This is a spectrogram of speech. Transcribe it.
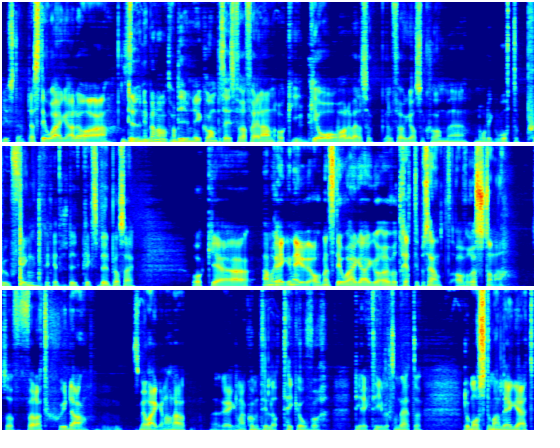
Just det. Där storägare då... Duni bland annat va? Duni kom precis förra fredagen och igår var det väl, så, eller förrgår så kom eh, Nordic Waterproofing, fick ett budpliktsbud på sig. Och eh, regeln är ju om en storägare går över 30 procent av rösterna. Så för att skydda småägarna har här reglerna kommit till då, take-over-direktivet som det heter. Då måste man lägga ett,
